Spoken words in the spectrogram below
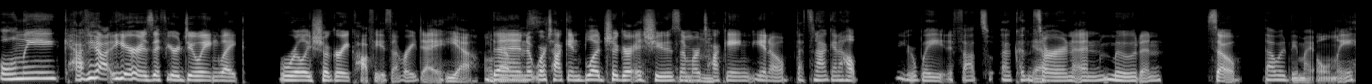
only caveat here is if you're doing like really sugary coffees every day, Yeah. Well, then was- we're talking blood sugar issues and we're Mhm. talking, you know, that's not going to help your weight if that's a concern and mood. And so that would be my only.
